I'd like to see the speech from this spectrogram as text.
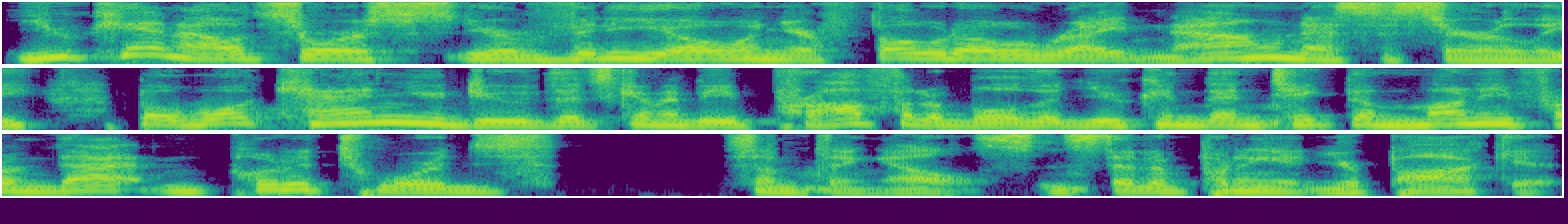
you can't outsource your video and your photo right now necessarily, but what can you do that's going to be profitable that you can then take the money from that and put it towards something else instead of putting it in your pocket?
